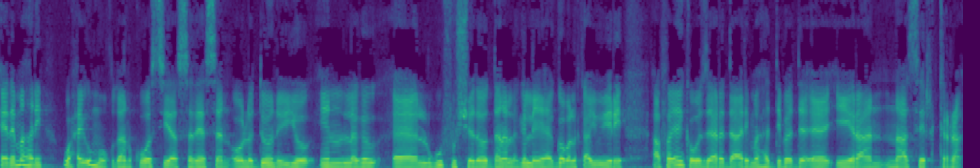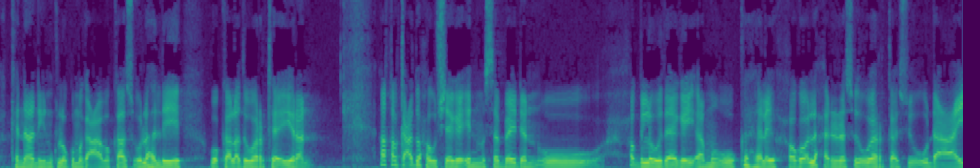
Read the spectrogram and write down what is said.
Eedamahani waxay u muuqdaan kuwo siyaasadeedsan oo la doonayo in lagu fushado dana laga leeyahay. Gobolka ayuu yidhi afhayeenka wasaaradda arrimaha dibadda ee iiraan naasir kanani nink lagu magacaabo kaas oo hadleeyay wakaalada wararka ee iiraan aqalka cad waxa uu sheegay in mase baiden uu xog la wadaagay ama uu ka helay xogo la xiriira siduu weerarkaasi u dhacay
